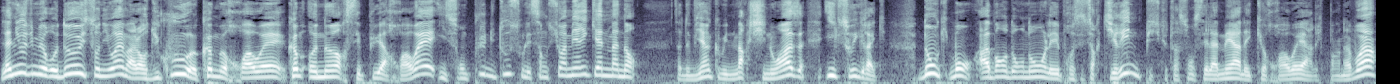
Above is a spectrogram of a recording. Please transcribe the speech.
La news numéro 2, ils se sont dit ouais mais alors du coup euh, comme Huawei, comme Honor c'est plus à Huawei, ils sont plus du tout sous les sanctions américaines maintenant ça devient comme une marque chinoise X ou Y. Donc, bon, abandonnons les processeurs Kirin, puisque de toute façon c'est la merde et que Huawei n'arrive pas à en avoir.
